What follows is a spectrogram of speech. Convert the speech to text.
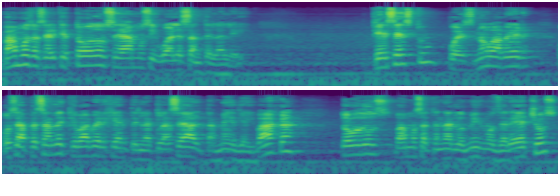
Vamos a hacer que todos seamos iguales ante la ley. ¿Qué es esto? Pues no va a haber, o sea, a pesar de que va a haber gente en la clase alta, media y baja, todos vamos a tener los mismos derechos,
